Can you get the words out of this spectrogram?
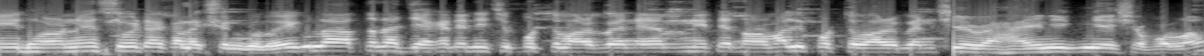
এই ধরনের সোয়েটার কালেকশনগুলো। এগুলো আপনারা জ্যাকেটের নিচে পড়তে পারবেন এমনিতে নরমালি পড়তে পারবেন। হাইনিক নিয়ে এসে বললাম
